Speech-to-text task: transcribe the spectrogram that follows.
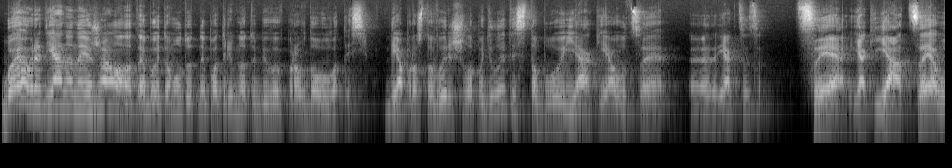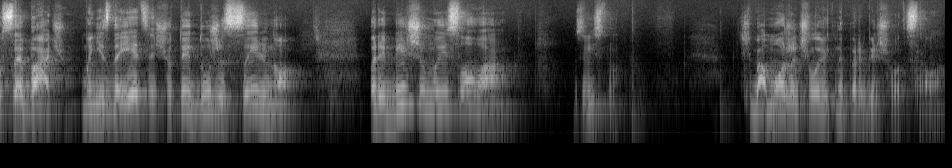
Бо я говорить, я не наїжджала на тебе, і тому тут не потрібно тобі виправдовуватись. Я просто вирішила поділитись з тобою, як я у це, е, як це, це, як я це усе бачу. Мені здається, що ти дуже сильно перебільшив мої слова. Звісно. Хіба може чоловік не перебільшувати слова?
